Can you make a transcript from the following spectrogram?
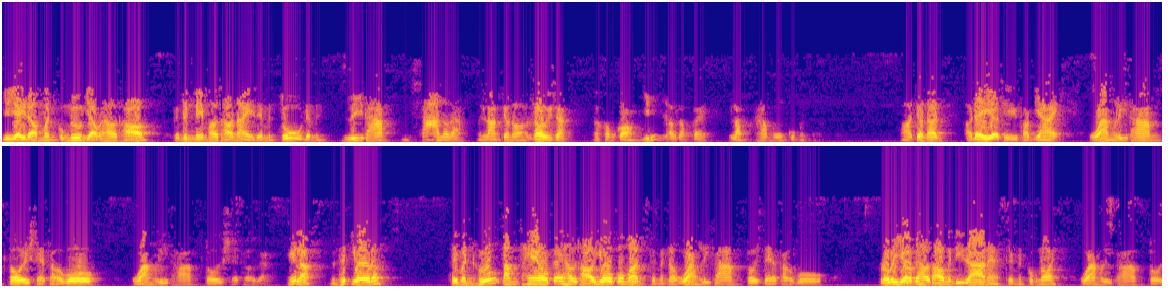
Vì vậy đó mình cũng nương vào cái hơi thở cái định niệm hơi thở này để mình tu để mình ly tham mình xả nó ra mình làm cho nó rời ra nó không còn dính ở trong cái lòng ham muốn của mình đó, cho nên ở đây thì Phật dạy quán ly tham tôi sẽ thở vô quán ly tham tôi sẽ thở ra. Nghĩa là mình hít vô đó thì mình hướng tâm theo cái hơi thở vô của mình. Thì mình nói quán lý tham tôi sẽ thở vô. Rồi bây giờ cái hơi thở mình đi ra nè thì mình cũng nói quán lý tham tôi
